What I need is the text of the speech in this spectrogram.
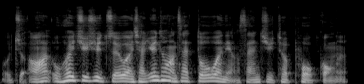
我就啊我会继续追问一下，因为通常再多问两三句就破功了。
